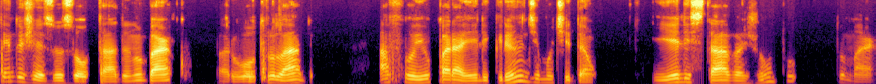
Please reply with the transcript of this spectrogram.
Tendo Jesus voltado no barco para o outro lado, afluiu para ele grande multidão, e ele estava junto do mar.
